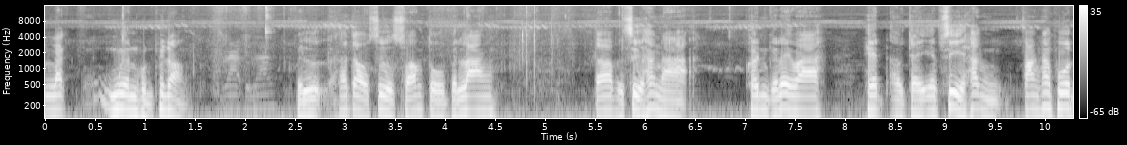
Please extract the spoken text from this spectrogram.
นหลักหมื่นหุ่นพี่น้องเป็นล้างเป็นล้างเป็นเขาเจ้าซื้อสองตัวเป็นลาง แต่ว่าไปซื้อข้างหน้าเพิ่นก็เลยว่าเฮ็ดเอาใจ FC ทั้งฟังทั้งพุ่น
